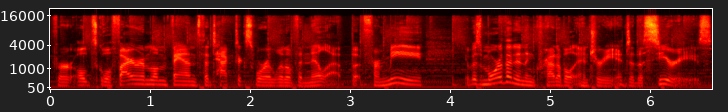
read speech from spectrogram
for old school Fire Emblem fans, the tactics were a little vanilla, but for me, it was more than an incredible entry into the series.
